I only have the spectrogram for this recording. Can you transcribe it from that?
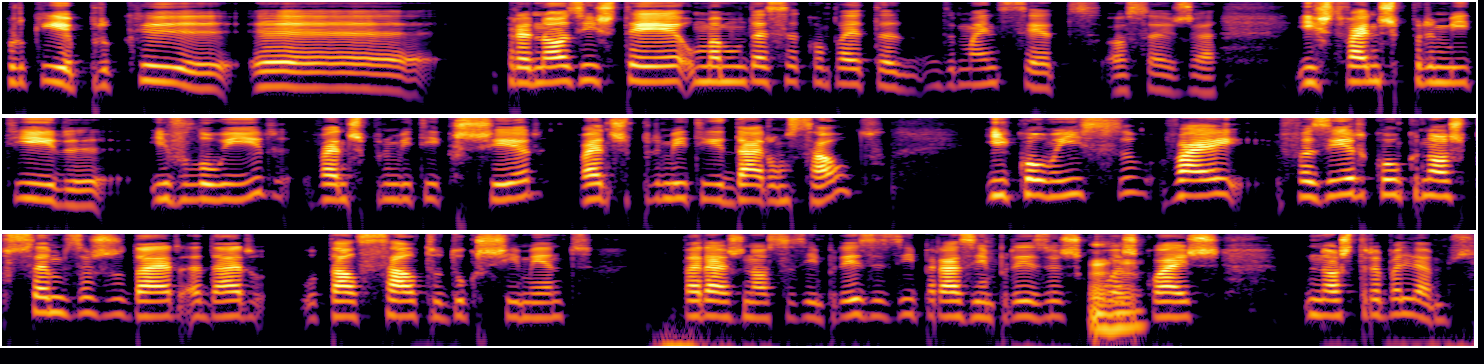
Porquê? Porque uh, para nós isto é uma mudança completa de mindset, ou seja, isto vai nos permitir evoluir, vai nos permitir crescer, vai nos permitir dar um salto e com isso vai fazer com que nós possamos ajudar a dar o tal salto do crescimento para as nossas empresas e para as empresas com uhum. as quais nós trabalhamos.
